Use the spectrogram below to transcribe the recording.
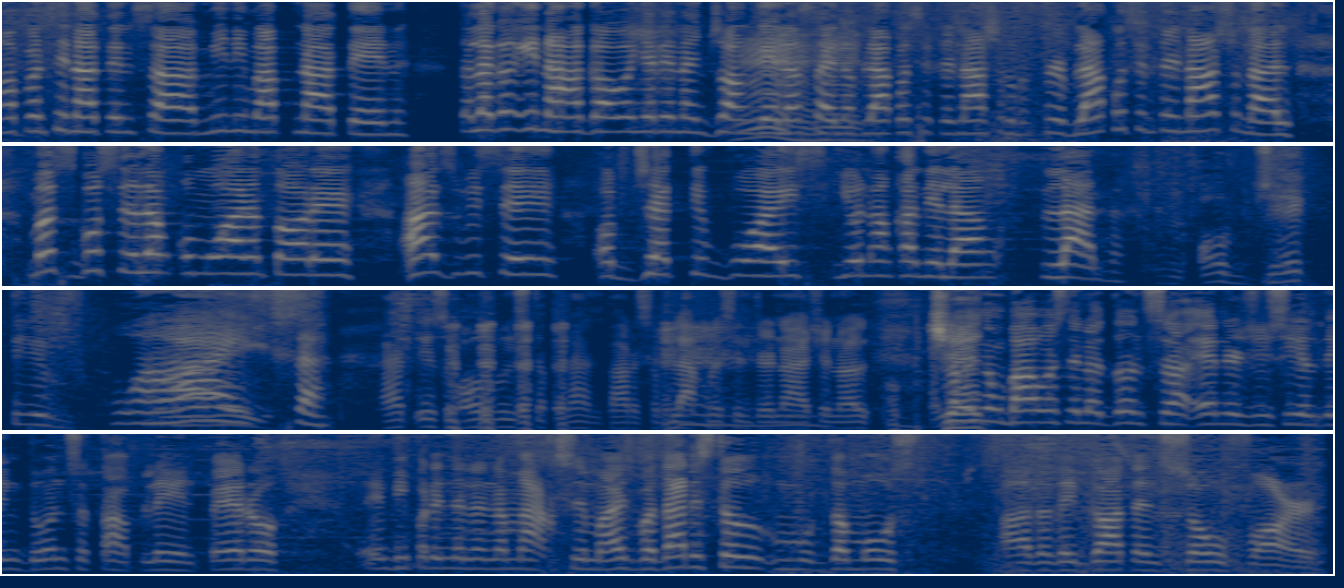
mapansin natin sa minimap natin, talagang inaagawan niya rin ng jungle ang side ng Blacklist International. But for Blacklist International, mas gusto nilang kumuha ng Tore. As we say, objective-wise, yun ang kanilang plan. Objective Wise. wise. That is always the plan para sa Blacklist International. Ang Object- laki ng bawas nila doon sa energy shielding doon sa top lane. Pero hindi pa rin nila na-maximize. But that is still the most uh, that they've gotten so far.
